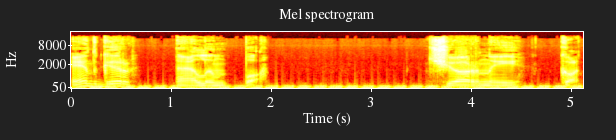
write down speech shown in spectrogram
Эдгар Аллан По. Черный кот.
